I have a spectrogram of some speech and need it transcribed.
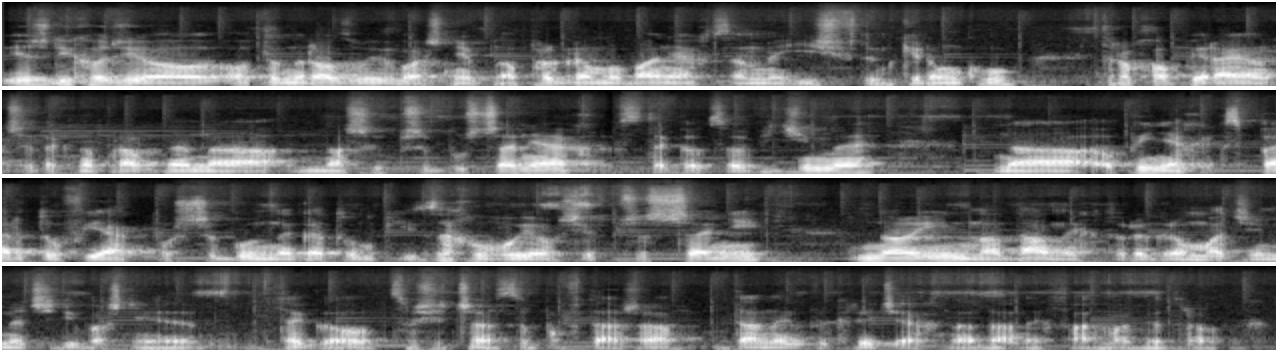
jeżeli chodzi o, o ten rozwój właśnie oprogramowania, chcemy iść w tym kierunku, trochę opierając się tak naprawdę na naszych przypuszczeniach, z tego co widzimy, na opiniach ekspertów, jak poszczególne gatunki zachowują się w przestrzeni, no i na danych, które gromadzimy, czyli właśnie tego, co się często powtarza w danych wykryciach na danych farmach wiatrowych.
